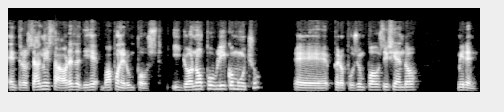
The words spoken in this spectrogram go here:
entre los tres administradores les dije, voy a poner un post. Y yo no publico mucho, eh, pero puse un post diciendo, miren,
